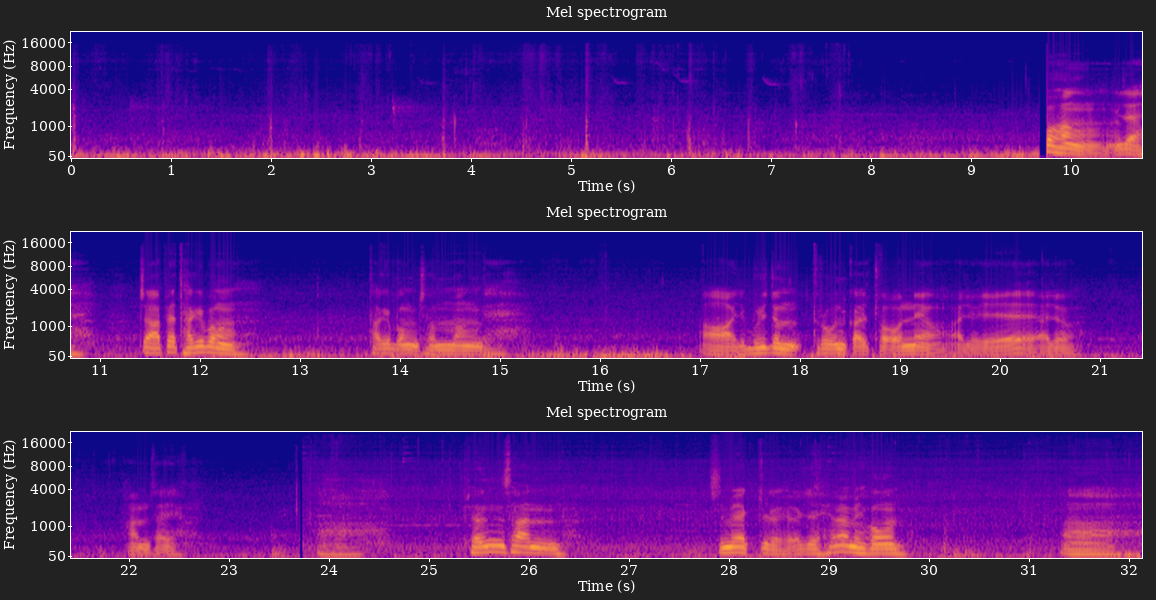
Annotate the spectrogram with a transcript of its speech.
포항 이제 저 앞에 다기봉 다기봉 전망대 아 이제 물이 좀 들어오니까 좋네요. 아주 예 아주 감사해요. 아, 변산 지맥길 여기 해남이 공원. 아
